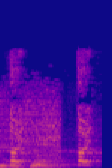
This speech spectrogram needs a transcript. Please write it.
るわん。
